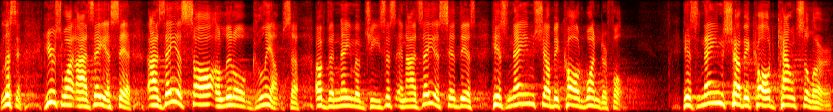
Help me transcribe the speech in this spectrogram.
Listen, Here's what Isaiah said Isaiah saw a little glimpse uh, of the name of Jesus, and Isaiah said this His name shall be called Wonderful, His name shall be called Counselor,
